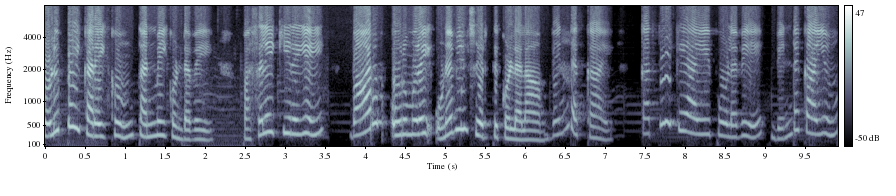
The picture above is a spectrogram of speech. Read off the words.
கொழுப்பை கரைக்கும் தன்மை கொண்டவை. பசலைக்கீரையை வாரம் ஒருமுறை உணவில் சேர்த்துக் கொள்ளலாம். வெண்டைக்காய். கத்திரிக்காயை போலவே வெண்டைக்காயும்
